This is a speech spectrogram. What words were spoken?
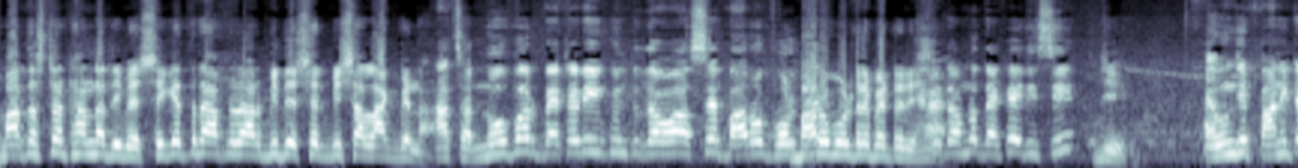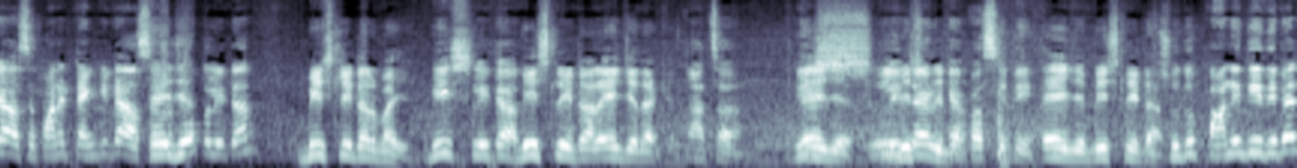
বাতাসটা ঠান্ডা দিবে। সেক্ষেত্রে আপনার আর বিদেশের বিশাল লাগবে না। আচ্ছা নোভার ব্যাটারি কিন্তু দেওয়া আছে বারো ভোল্ট বারো ভোল্টের ব্যাটারি হ্যাঁ। সেটা আমরা দেখাই দিছি। জি। এবং যে পানিটা আছে পানির ট্যাঙ্কিটা আছে যে। কত লিটার বিশ লিটার ভাই। বিশ লিটার বিশ লিটার এই যে দেখেন। আচ্ছা। এই যে 20 লিটার লিটার। ক্যাপাসিটি এই যে বিশ লিটার। শুধু পানি দিয়ে দিবেন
